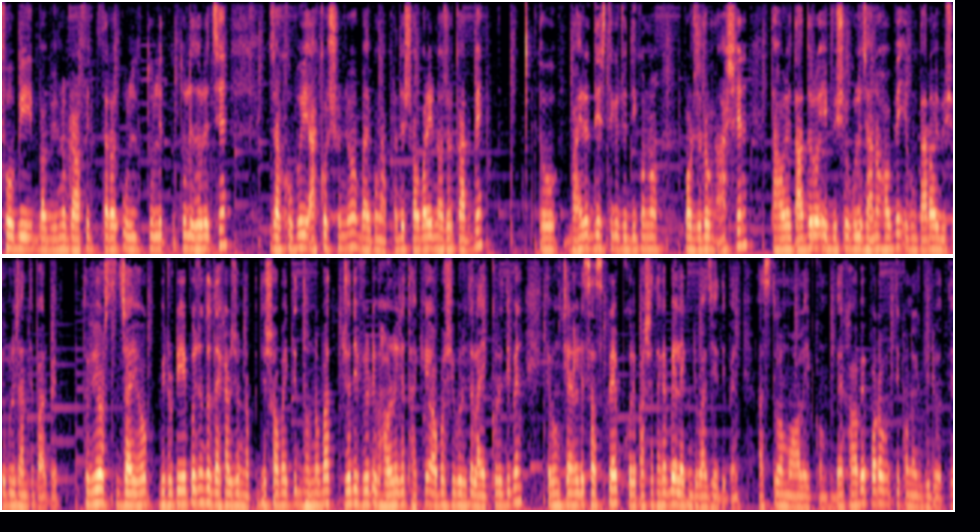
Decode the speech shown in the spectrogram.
ছবি বা বিভিন্ন গ্রাফিতি তারা তুলে তুলে ধরেছে, যা খুবই আকর্ষণীয় বা এবং আপনাদের সবারই নজর কাড়বে। তো বাইরের দেশ থেকে যদি কোনো পর্যটক আসেন, তাহলে তাদেরও এই বিষয়গুলো জানা হবে এবং তারাও এই বিষয়গুলো জানতে পারবে। তো ভিউয়ার্স যাই হোক, ভিডিওটি এই পর্যন্ত দেখার জন্য আপনাদের সবাইকে ধন্যবাদ। যদি ভিডিওটি ভালো লেগে থাকে, অবশ্যই ভিডিওতে লাইক করে দিবেন এবং চ্যানেলটি সাবস্ক্রাইব করে পাশে থাকা বেল আইকনটি বাজিয়ে দিবেন। আসসালামু আলাইকুম, দেখা হবে পরবর্তী কোনো এক ভিডিওতে।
